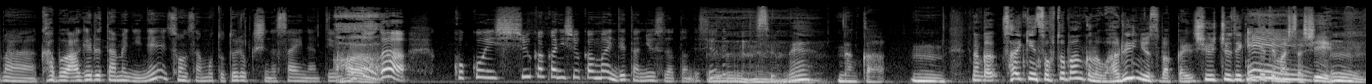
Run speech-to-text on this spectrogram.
まあ、株を上げるためにね、孫さんもっと努力しなさいなんていうことが、ここ1週間か2週間前に出たニュースだったんですよね。ですよね。なんかうん、なんか最近ソフトバンクの悪いニュースばっかり集中的に出てましたし、えーうん、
